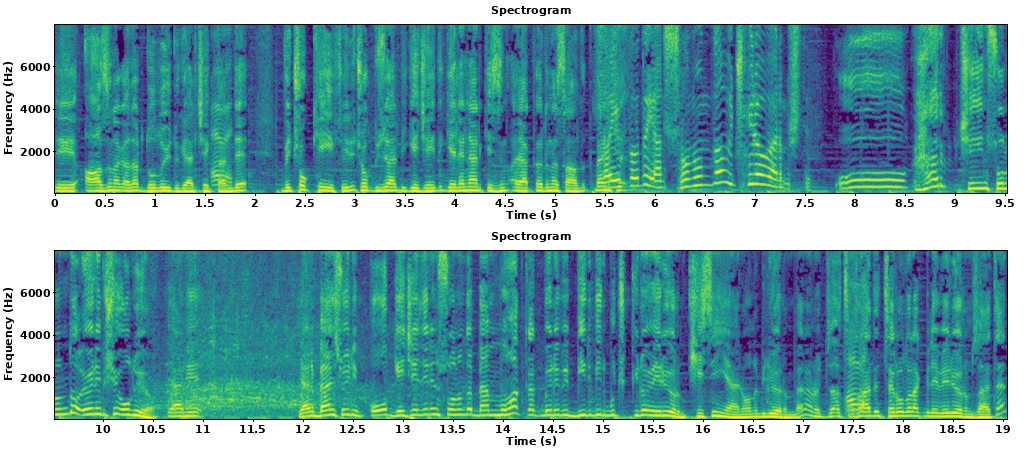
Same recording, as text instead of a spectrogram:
e, ağzına kadar doluydu gerçekten Evet. de ve çok keyifliydi. Çok güzel bir geceydi. Gelen herkesin ayaklarına sağlık. Bence Zayıfladı yani sonunda 3 kilo vermişti. o her şeyin sonunda öyle bir şey oluyor. Yani yani ben söyleyeyim o gecelerin sonunda ben muhakkak böyle bir bir, bir buçuk kilo veriyorum. Kesin yani onu biliyorum ben. Hani zaten sadece ter olarak bile veriyorum zaten.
